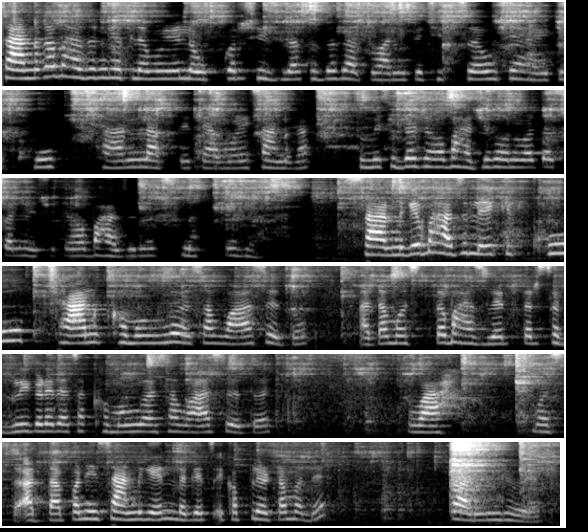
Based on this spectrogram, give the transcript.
सांडगा भाजून घेतल्यामुळे लवकर शिजला सुद्धा जातो आणि त्याची चव जी आहे ती खूप छान लागते. त्यामुळे सांडगा तुम्ही सुद्धा जेव्हा भाजी बनवत असाल ह्याची तेव्हा भाजूनच नक्की घ्या. सांडगे भाजले की खूप छान खमंग असा वास येतो. आता मस्त भाजलेत तर सगळीकडे त्याचा खमंग असा वास येतोय. वा मस्त. आता आपण हे सांडगे लगेच एका प्लेटामध्ये काढून घेऊयात.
